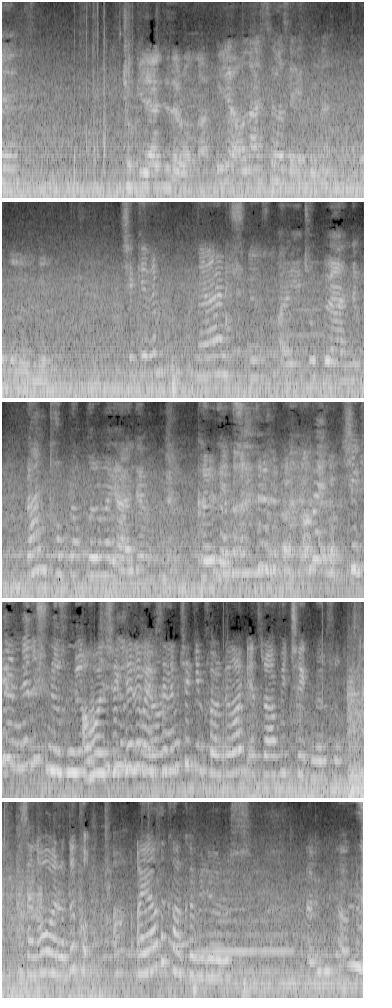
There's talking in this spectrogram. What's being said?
Evet. Çok ilerideler onlar. Biliyor onlar Sivas'a yakında. Oradan. Şekerim, neler düşünüyorsun? Ay çok beğendim. Ben topraklarıma geldim. Karadeniz. Ama şekerim ne düşünüyorsun diyorsun. Ama çekiyorsun şekerim ya. hep seni mi çekeyim sonra diyorlar ki etrafı hiç çekmiyorsun. Sen o arada ko- ah, ayağa da kalkabiliyoruz. Tabii ki kaldım.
